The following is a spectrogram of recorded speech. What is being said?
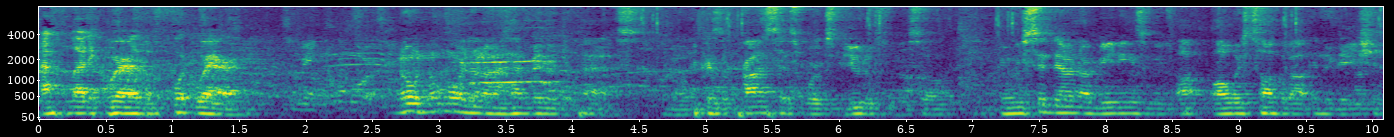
athletic wear, the footwear? No, no more than I have been in the past, you know, because the process works beautifully. So when we sit down in our meetings, we always talk about innovation.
